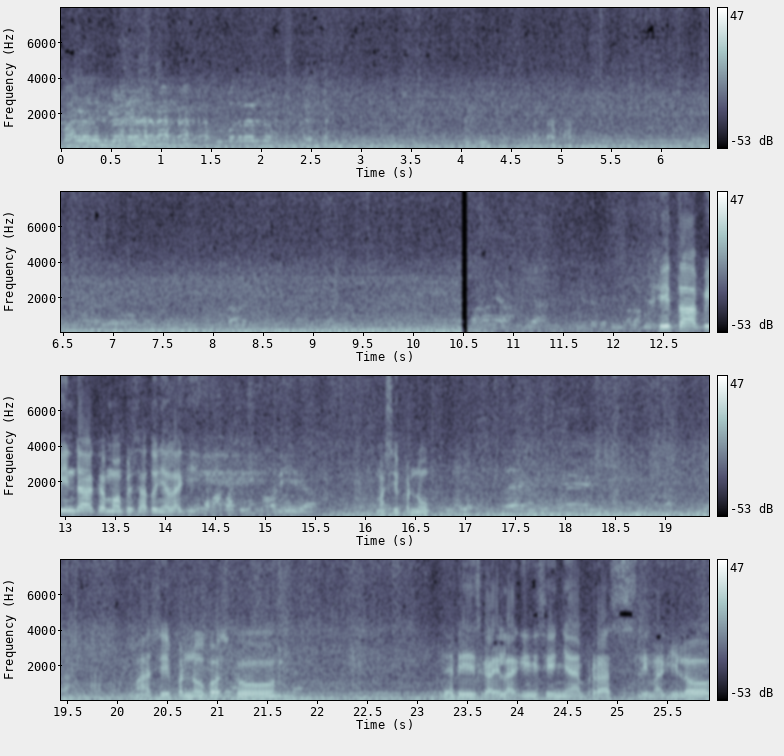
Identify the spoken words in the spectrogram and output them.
Ayo lebih keren. Super keren tuh. Kita pindah ke mobil satunya lagi. Masih penuh. Masih penuh bosku. Jadi sekali lagi isinya beras 5 kilo.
